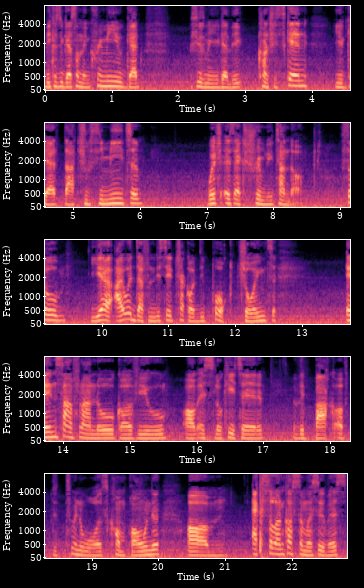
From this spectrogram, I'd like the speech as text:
because you get something creamy, you get, excuse me, you get the crunchy skin, you get that juicy meat, which is extremely tender. So, yeah, I would definitely say check out the pork joint in San Fernando, Gulfview. Um, it's located the back of the Twin Walls compound. Um, excellent customer service.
